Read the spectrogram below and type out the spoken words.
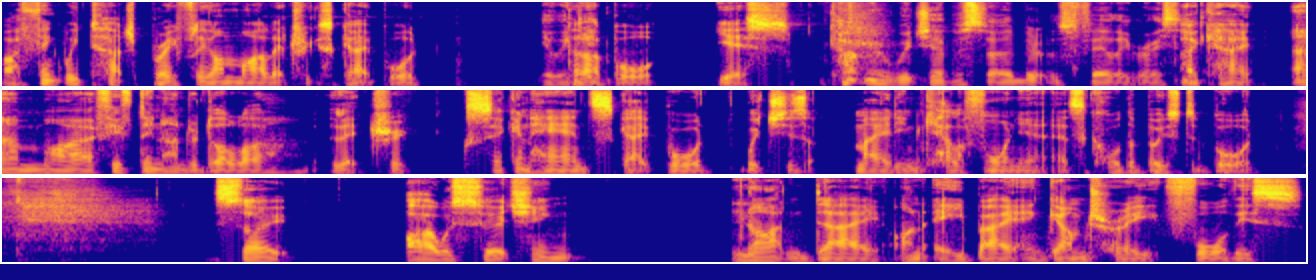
I think we touched briefly on my electric skateboard Yeah, we that I bought. Yes. Can't remember which episode, but it was fairly recent. Okay. Um, my fifteen hundred dollar electric secondhand skateboard, which is made in California. It's called the Boosted Board. So I was searching night and day on eBay and Gumtree for this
